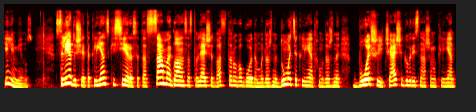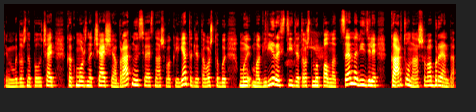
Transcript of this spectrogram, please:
или минус. Следующее – это клиентский сервис. Это самая главная составляющая 2022 года. Мы должны думать о клиентах, мы должны больше и чаще говорить с нашими клиентами, мы должны получать как можно чаще обратную связь нашего клиента для того, чтобы мы могли расти, для того, чтобы мы полноценно видели карту нашего бренда.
